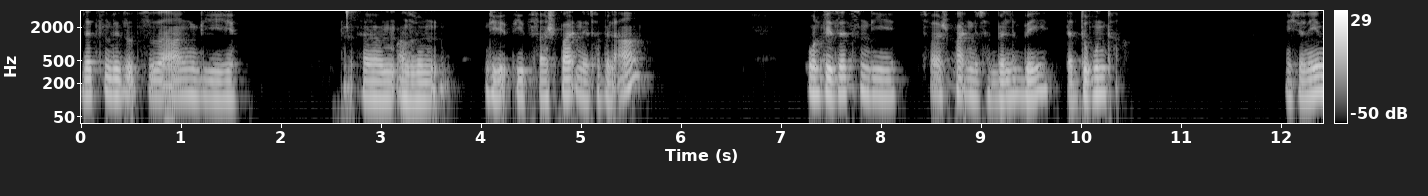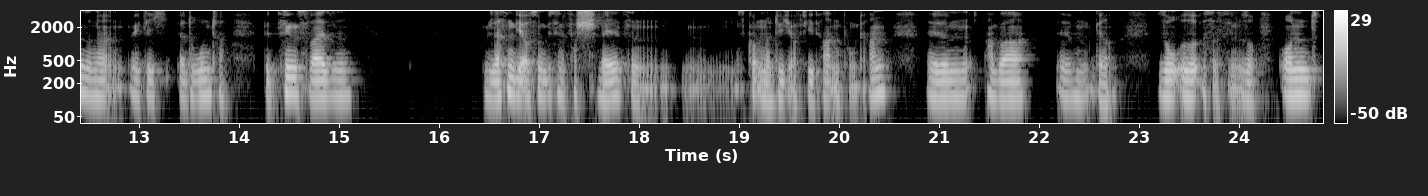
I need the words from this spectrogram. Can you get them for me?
setzen wir sozusagen die, ähm, also die, die zwei Spalten der Tabelle A und wir setzen die zwei Spalten der Tabelle B darunter. Nicht daneben, sondern wirklich darunter. Beziehungsweise wir lassen die auch so ein bisschen verschmelzen. Es kommt natürlich auf die Datenpunkte an, ähm, aber ähm, genau, so, so ist das eben so. Und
